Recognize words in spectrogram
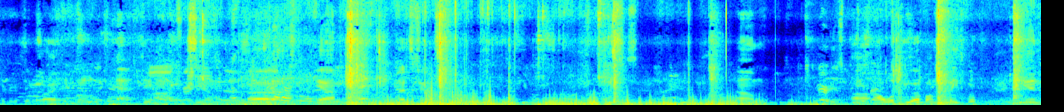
They're gonna take five. See you, man. Uh, yeah. That's two. Um, uh, I'll look you up on Facebook and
